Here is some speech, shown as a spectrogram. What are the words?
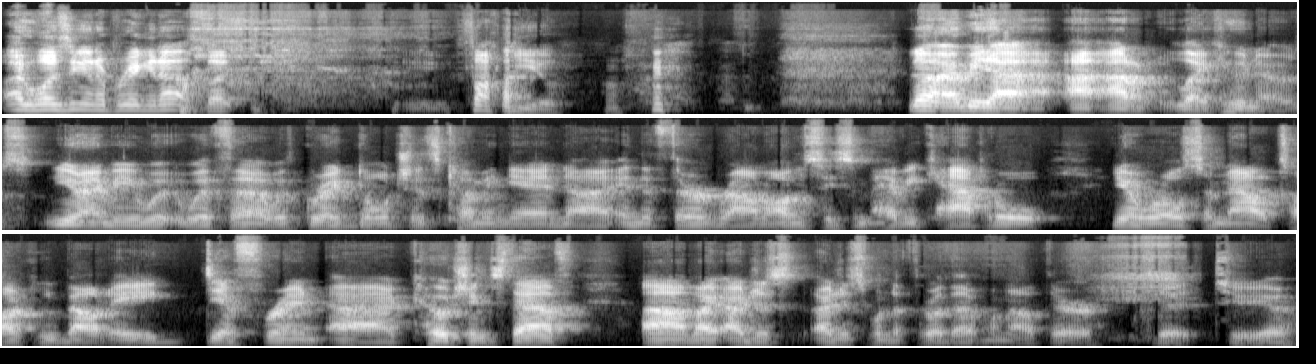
I wasn't going to bring it up, but fuck you. no, I mean, I, I, I, don't like. Who knows? You know, what I mean, with with, uh, with Greg Dulcich coming in uh, in the third round, obviously some heavy capital. You know, we're also now talking about a different uh, coaching staff. Um, I, I, just I just want to throw that one out there to, to you.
